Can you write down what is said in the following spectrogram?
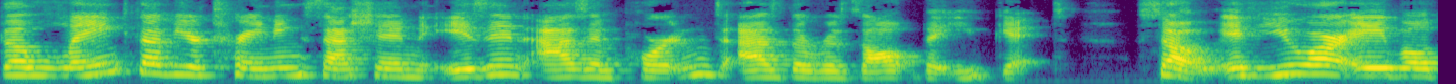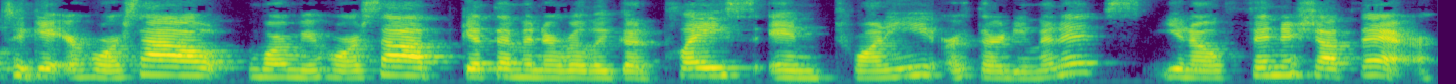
the length of your training session isn't as important as the result that you get. So, if you are able to get your horse out, warm your horse up, get them in a really good place in 20 or 30 minutes, you know, finish up there.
